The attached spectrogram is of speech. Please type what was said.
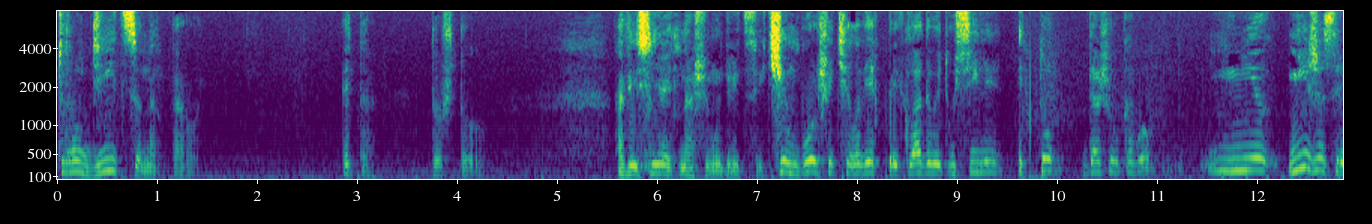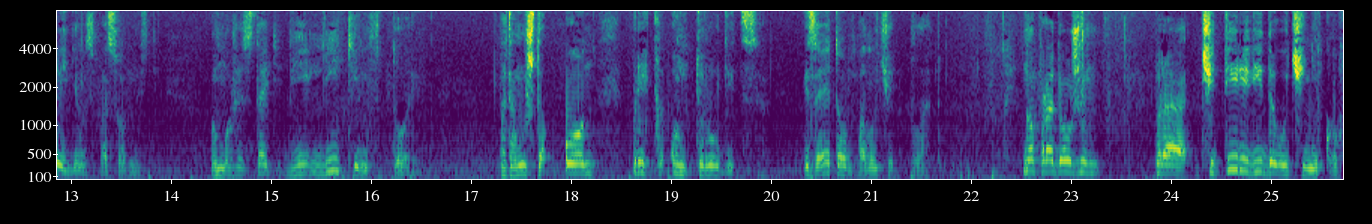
трудиться над Торой. Это то, что объясняют наши мудрецы. Чем больше человек прикладывает усилия, и тот, даже у кого не, ниже среднего способности, он может стать великим в Торе, потому что он, он трудится и за это он получит плату. Но продолжим про четыре вида учеников.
